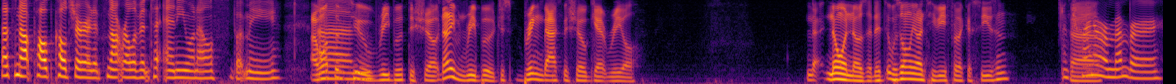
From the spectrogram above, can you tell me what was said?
that's not pulp culture and it's not relevant to anyone else but me. I want them to Um, reboot the show. Not even reboot, just bring back the show Get Real. No, no one knows it. it. It was only on TV for like a season, I'm trying to Uh, remember.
